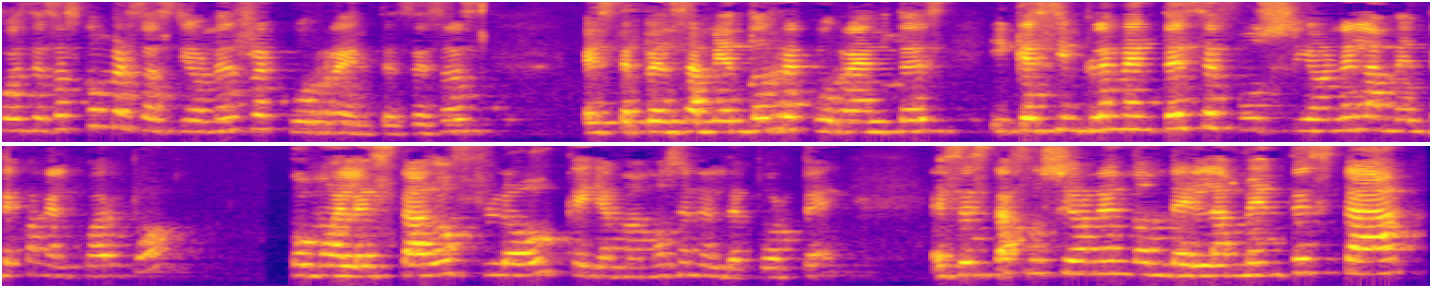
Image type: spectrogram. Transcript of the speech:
pues esas conversaciones recurrentes, esas este, pensamientos recurrentes y que simplemente se fusione la mente con el cuerpo, como el estado flow que llamamos en el deporte. Es esta fusión en donde la mente está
